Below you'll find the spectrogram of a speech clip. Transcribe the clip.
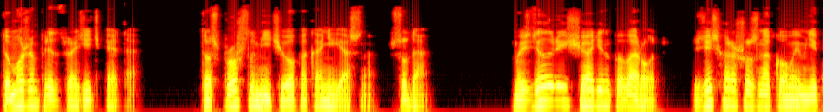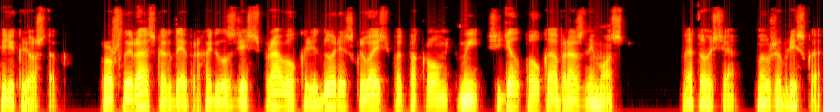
то можем предотвратить это то с прошлым ничего пока не ясно. Сюда. Мы сделали еще один поворот. Здесь хорошо знакомый мне перекресток. В прошлый раз, когда я проходил здесь справа, в коридоре, скрываясь под покровом тьмы, сидел паукообразный мост. Готовься, мы уже близко.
